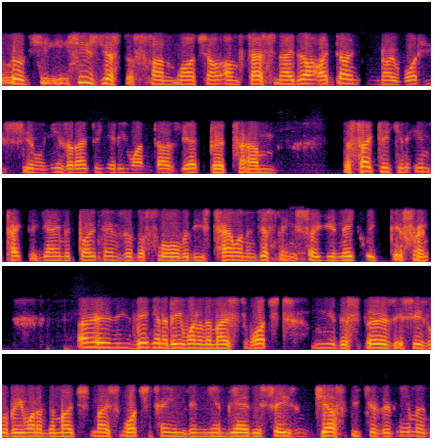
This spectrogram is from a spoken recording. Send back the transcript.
look, he, he's just a fun watch. I'm fascinated. I don't know what his ceiling is. I don't think anyone does yet, but um, the fact he can impact the game at both ends of the floor with his talent and just being so uniquely different uh, they're going to be one of the most watched. The Spurs this is will be one of the most most watched teams in the NBA this season just because of him. And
